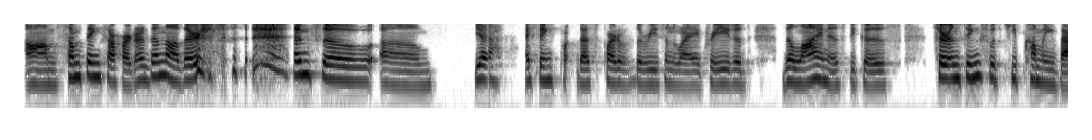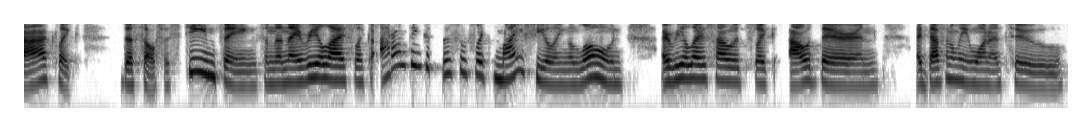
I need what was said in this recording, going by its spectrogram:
um, some things are harder than others and so um, yeah i think that's part of the reason why i created the line is because certain things would keep coming back like the self-esteem things. And then i realized like i don't think this is like my feeling alone. I realized how it's like out there and i definitely wanted to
